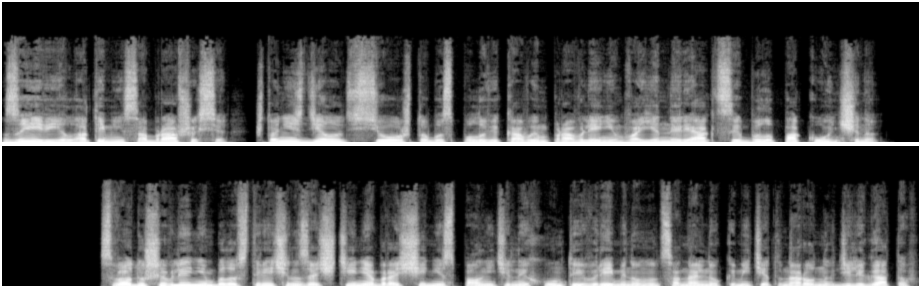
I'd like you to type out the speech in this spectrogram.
заявил от имени собравшихся, что они сделают все, чтобы с полувековым правлением военной реакции было покончено. С воодушевлением было встречено зачтение обращения исполнительной хунты и Временного национального комитета народных делегатов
